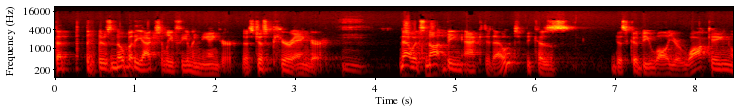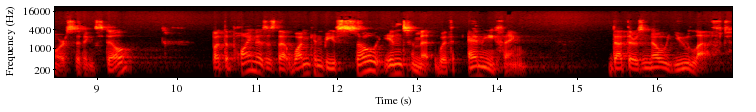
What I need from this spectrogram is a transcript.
that there's nobody actually feeling the anger. There's just pure anger. Mm. Now, it's not being acted out because this could be while you're walking or sitting still. But the point is, is that one can be so intimate with anything that there's no you left,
